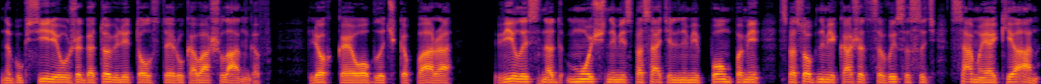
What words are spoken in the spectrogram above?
На буксире уже готовили толстые рукава шлангов. Легкое облачко пара вилось над мощными спасательными помпами, способными, кажется, высосать самый океан,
